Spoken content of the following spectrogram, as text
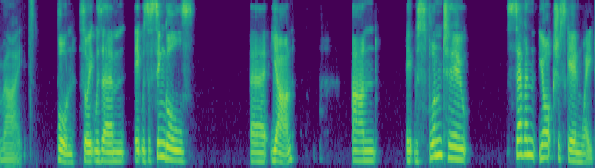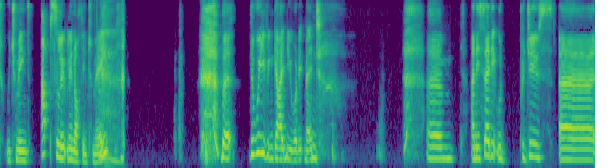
Right. bun. So it was um it was a singles uh, yarn, and it was spun to seven Yorkshire skein weight, which means absolutely nothing to me. but the weaving guy knew what it meant. um, and he said it would produce uh,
